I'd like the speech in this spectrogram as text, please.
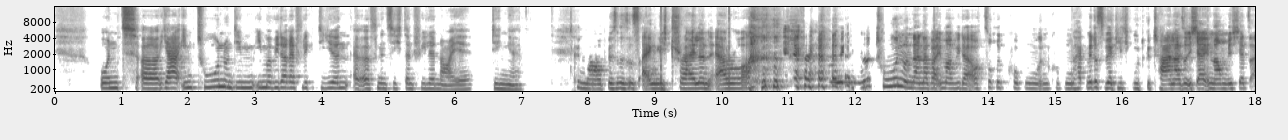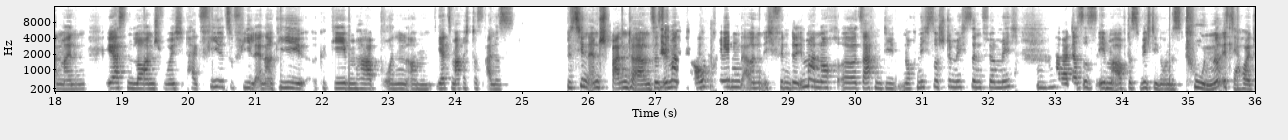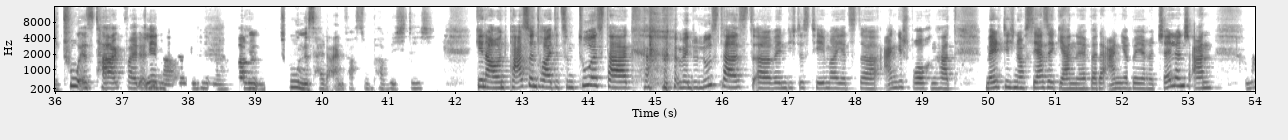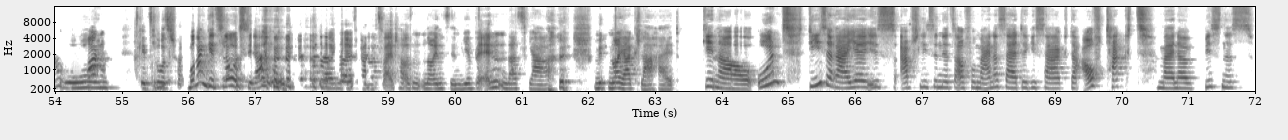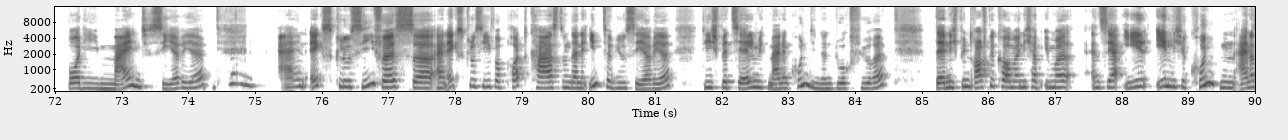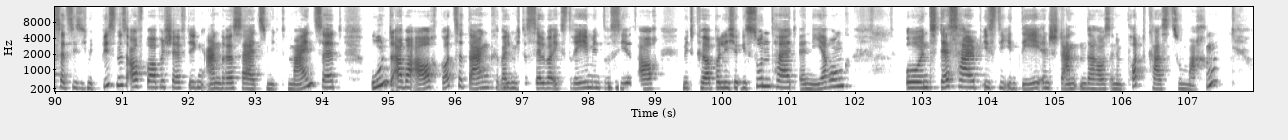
Und äh, ja, im Tun und im immer wieder reflektieren eröffnen sich dann viele neue Dinge. Genau, Business ist eigentlich Trial and Error. tun und dann aber immer wieder auch zurückgucken und gucken, hat mir das wirklich gut getan. Also ich erinnere mich jetzt an meinen ersten Launch, wo ich halt viel zu viel Energie gegeben habe und ähm, jetzt mache ich das alles bisschen entspannter und es ist immer aufregend und ich finde immer noch äh, Sachen, die noch nicht so stimmig sind für mich. Mhm. Aber das ist eben auch das Wichtige und das Tun. Ne? Ist ja heute Tu-es-Tag bei der genau. Leben. Ähm, tun ist halt einfach super wichtig. Genau, und passend heute zum Tourstag, wenn du Lust hast, äh, wenn dich das Thema jetzt äh, angesprochen hat, melde dich noch sehr, sehr gerne bei der Anja bei ihrer Challenge an. Genau. Und geht's los schon. Morgen geht's los, ja. 2019. Wir beenden das Jahr mit neuer Klarheit. Genau. Und diese Reihe ist abschließend jetzt auch von meiner Seite gesagt der Auftakt meiner Business Body Mind Serie. Ein exklusives, äh, ein exklusiver Podcast und eine Interviewserie, die ich speziell mit meinen Kundinnen durchführe. Denn ich bin draufgekommen, ich habe immer ein sehr ähnliche Kunden. Einerseits, die sich mit Businessaufbau beschäftigen, andererseits mit Mindset und aber auch, Gott sei Dank, weil mich das selber extrem interessiert, auch mit körperlicher Gesundheit, Ernährung. Und deshalb ist die Idee entstanden, daraus einen Podcast zu machen.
